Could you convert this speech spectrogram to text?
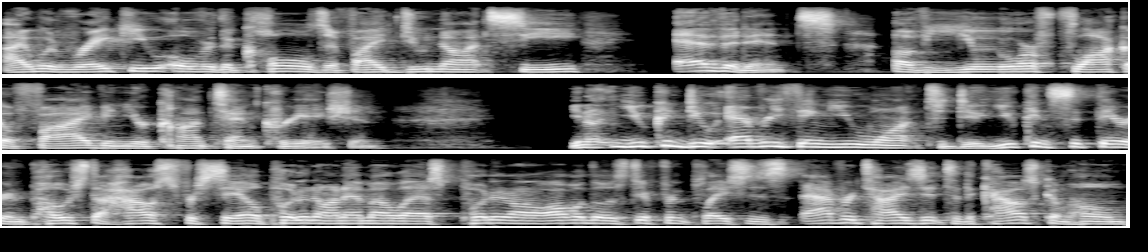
i would rake you over the coals if i do not see evidence of your flock of five in your content creation. You know, you can do everything you want to do. You can sit there and post a house for sale, put it on MLS, put it on all of those different places, advertise it to the cows come home.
